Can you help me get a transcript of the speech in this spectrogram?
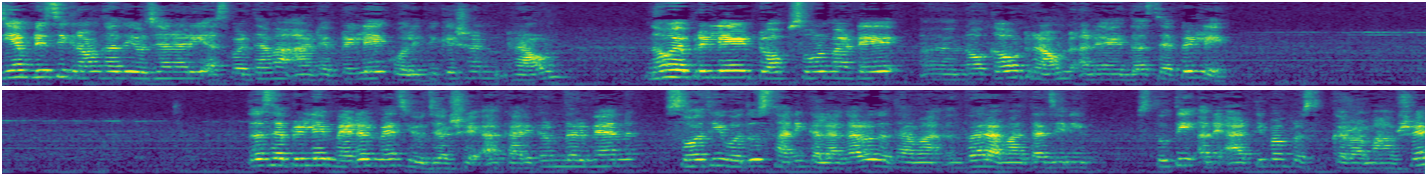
જીએમડીસી ગ્રાઉન્ડ ખાતે યોજાનારી આ સ્પર્ધામાં આઠ એપ્રિલે ક્વોલિફિકેશન રાઉન્ડ, નવ એપ્રિલે ટોપ સોળ માટે નોકઆઉટ રાઉન્ડ અને દસ એપ્રિલે દસ એપ્રિલે મેડલ મેચ યોજાશે. આ કાર્યક્રમ દરમિયાન સો થી વધુ સ્થાનિક કલાકારો તથા દ્વારા માતાજીની સ્તુતિ અને આરતી પણ પ્રસ્તુત કરવામાં આવશે.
